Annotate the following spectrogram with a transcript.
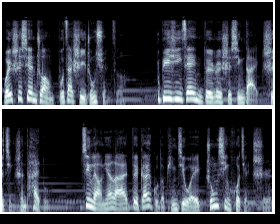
维持现状不再是一种选择。b s h 对瑞士信贷持谨慎态度，近两年来对该股的评级为中性或减持。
